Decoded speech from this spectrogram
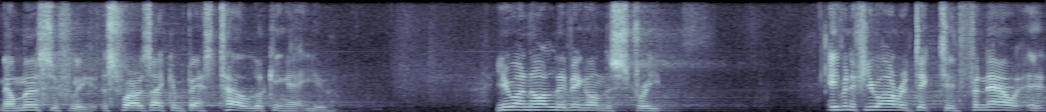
Now, mercifully, as far as I can best tell looking at you, you are not living on the street. Even if you are addicted, for now, it,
